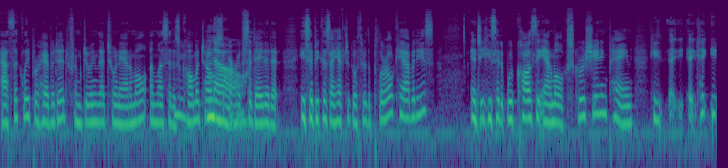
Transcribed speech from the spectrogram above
ethically prohibited from doing that to an animal unless it is mm. comatose no. or I've sedated it?" He said because I have to go through the pleural cavities. And he said it would cause the animal excruciating pain. He he,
